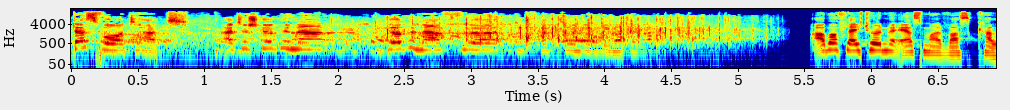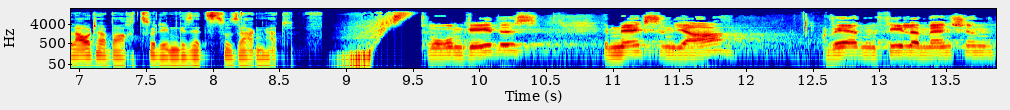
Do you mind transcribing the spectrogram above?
Das Wort hat Atisch Gürkener, Gürkener für die Fraktion Die Linke. Aber vielleicht hören wir erstmal, was Karl Lauterbach zu dem Gesetz zu sagen hat. Worum geht es? Im nächsten Jahr werden viele Menschen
